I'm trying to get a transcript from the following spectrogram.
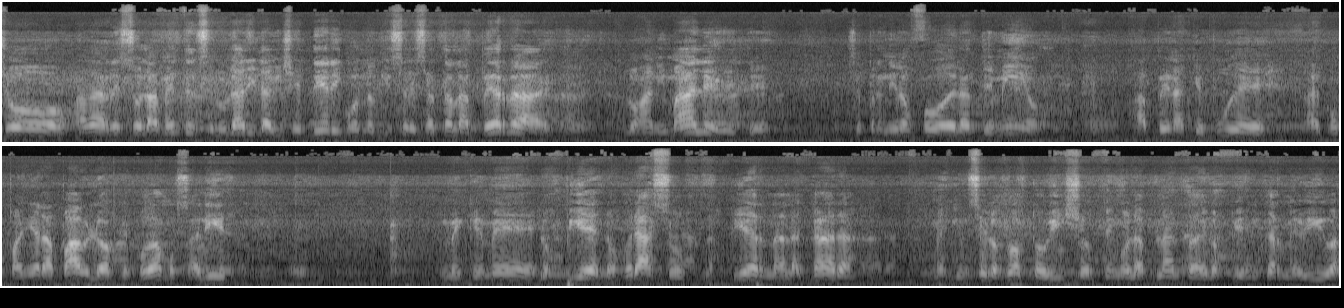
Yo agarré solamente el celular y la billetera y cuando quise desatar la perra, este, los animales este, se prendieron fuego delante mío. Apenas que pude acompañar a Pablo a que podamos salir, eh, me quemé los pies, los brazos, las piernas, la cara, me esquincé los dos tobillos, tengo la planta de los pies en carne viva.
